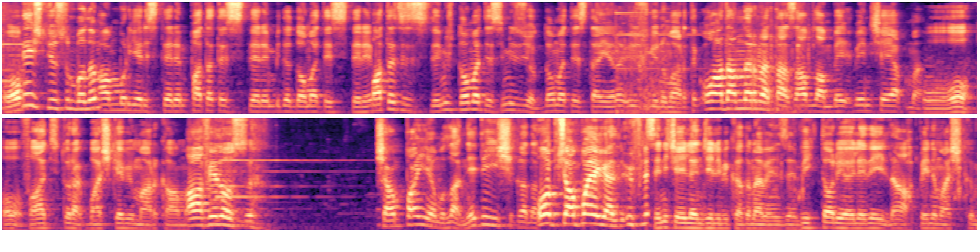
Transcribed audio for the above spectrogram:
Hop. Ne istiyorsun balım? Hamburger isterim, patates isterim, bir de domates isterim. Patates istemiş, domatesimiz yok. Domatesten yana üzgünüm artık. O adamların hatası ablam be- beni şey yapma. Oo baba Fatih Durak başka bir marka ama. Afiyet olsun. Şampanya mı lan? Ne değişik adam. Hop şampanya geldi. Üfle. Sen hiç eğlenceli bir kadına benzemiyor. Victoria öyle değildi. Ah benim aşkım.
